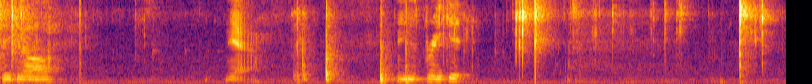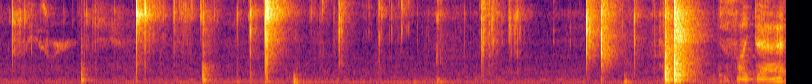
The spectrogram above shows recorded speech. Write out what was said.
Take it off. Yeah. You just break it. Just like that.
